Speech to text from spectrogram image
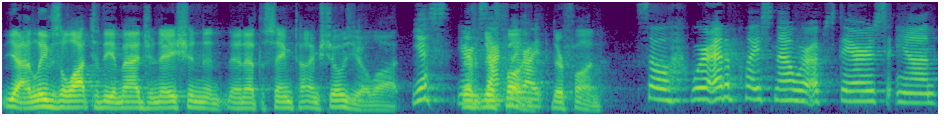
yeah, it leaves a lot to the imagination and, and at the same time shows you a lot. Yes, you're They're, exactly they're fun. right. They're fun. So we're at a place now, we're upstairs, and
